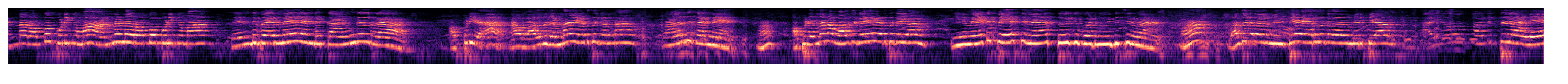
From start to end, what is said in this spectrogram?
என்ன ரொம்ப பிடிக்குமா? அண்ணனை ரொம்ப பிடிக்குமா? ரெண்டு பேருமே ரெண்டு கண்கள்ரா அப்படியா? நான் வலது கண்ணா இடது கண்ணா? வலது கண்ணே? அப்படி இருந்தா நான் வலது கையே இடது கையா? இனிமேட்டு பேசினேன் தூக்கி போட்டு மிதிச்சிருவேன்? வலது கடையில் மிதிப்பியா இடது கடையில் மிதிப்பியா? ஐயோ படுத்துறானே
